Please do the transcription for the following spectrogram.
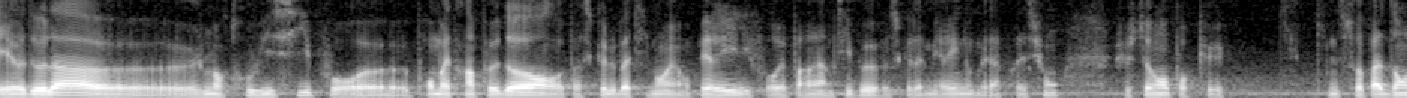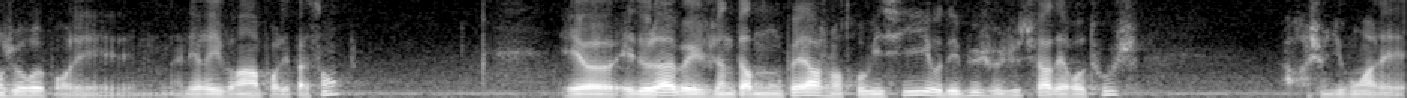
et de là, euh, je me retrouve ici pour, euh, pour mettre un peu d'ordre parce que le bâtiment est en péril, il faut réparer un petit peu parce que la mairie nous met la pression justement pour ne soit pas dangereux pour les, riverains, pour les passants. Et, euh, de là, ben, je viens de perdre mon père, je me retrouve ici. Au début, je veux juste faire des retouches. Après, je me dis, bon, allez,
